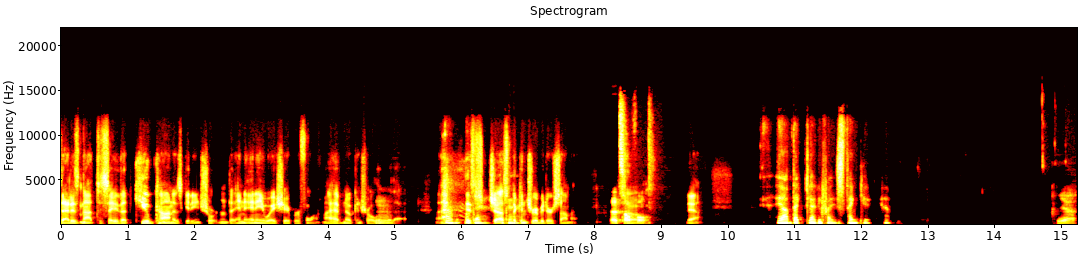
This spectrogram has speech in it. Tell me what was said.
that is not to say that KubeCon is getting shortened in any way, shape, or form. I have no control mm. over hmm. that. Oh, okay, it's just okay. the contributor summit. That's so, helpful. Yeah yeah that clarifies thank you yeah yeah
